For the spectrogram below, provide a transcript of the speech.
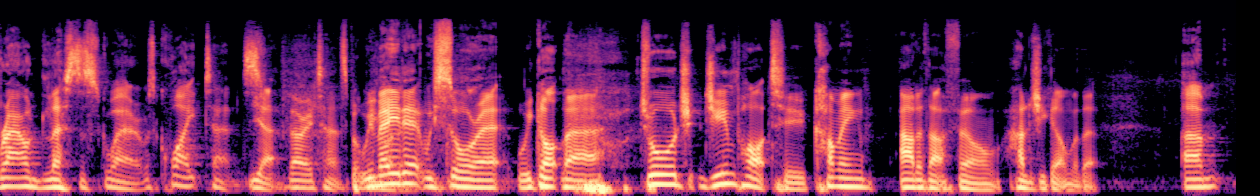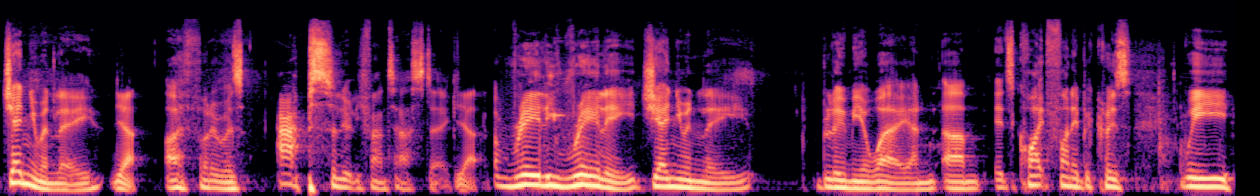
around Leicester Square it was quite tense Yeah, very tense. But we made it. We saw it. We got there. George, Dune Part Two, coming out of that film. How did you get on with it? um genuinely Yeah. I thought it was absolutely fantastic. Yeah. Really, really, genuinely blew me away. And um, it's quite funny because we,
